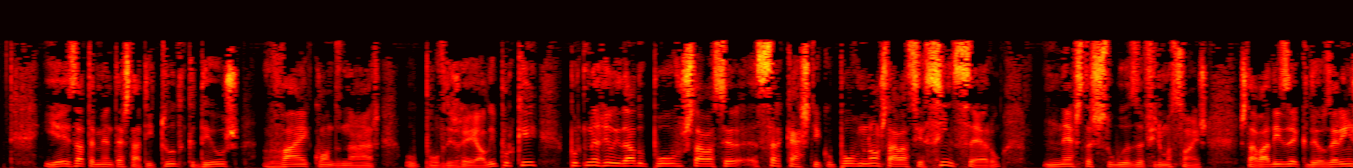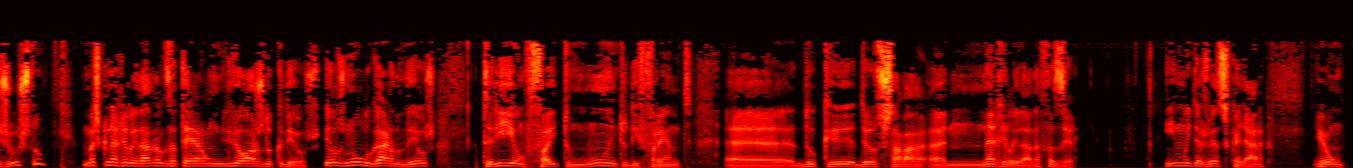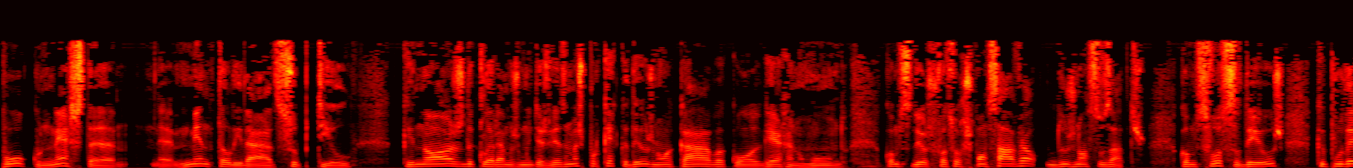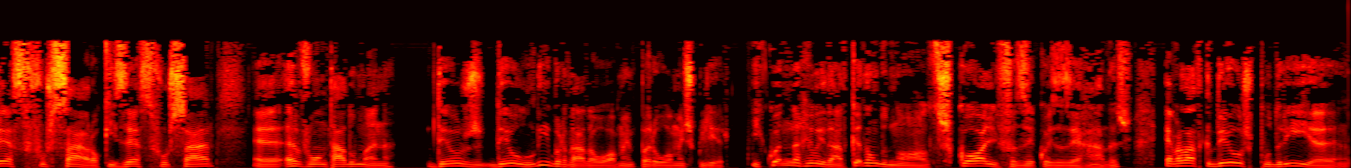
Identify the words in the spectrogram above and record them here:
E é exatamente esta atitude que Deus vai condenar o povo de Israel. E porquê? Porque na realidade o povo estava a ser sarcástico, o povo não estava a ser sincero nestas suas afirmações. Estava a dizer que Deus era injusto, mas que na realidade eles até eram melhores do que Deus. Eles, no lugar de Deus, teriam feito muito diferente uh, do que Deus estava uh, na realidade a fazer. E muitas vezes, se calhar, é um pouco nesta uh, mentalidade subtil que nós declaramos muitas vezes, mas porquê é que Deus não acaba com a guerra no mundo? Como se Deus fosse o responsável dos nossos atos. Como se fosse Deus que pudesse forçar ou quisesse forçar uh, a vontade humana. Deus deu liberdade ao homem para o homem escolher. E quando na realidade cada um de nós escolhe fazer coisas erradas, é verdade que Deus poderia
